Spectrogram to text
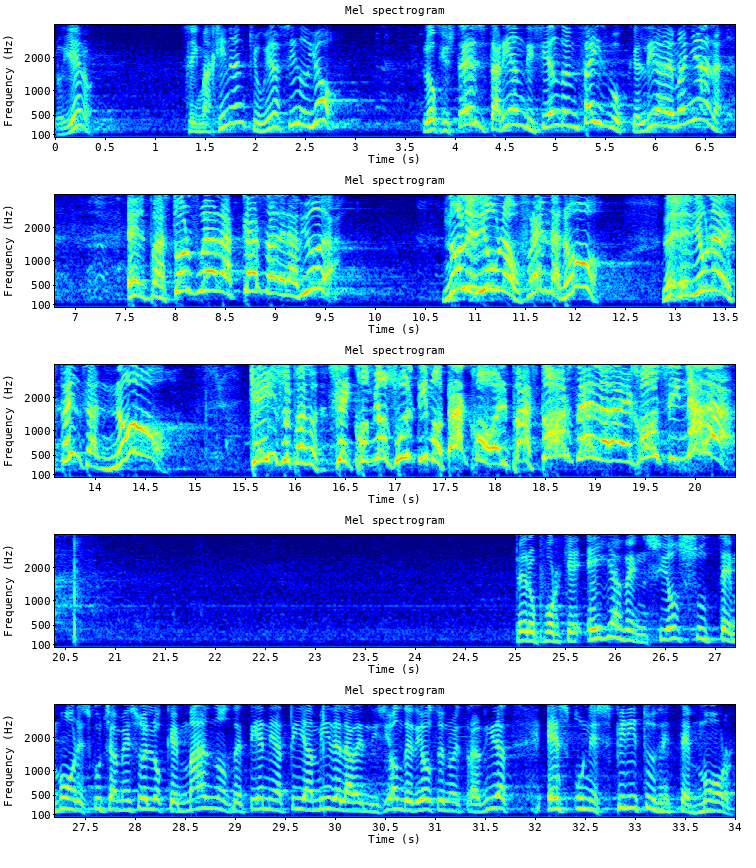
¿Lo oyeron? ¿Se imaginan que hubiera sido yo? Lo que ustedes estarían diciendo en Facebook el día de mañana. El pastor fue a la casa de la viuda. No le dio una ofrenda, no. Le, dio una despensa, no. ¿Qué hizo el pastor? Se comió su último taco. El pastor se la dejó sin nada. Pero porque ella venció su temor, escúchame, eso es lo que más nos detiene a ti y a mí de la bendición de Dios en nuestras vidas, es un espíritu de temor.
